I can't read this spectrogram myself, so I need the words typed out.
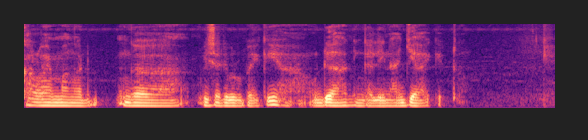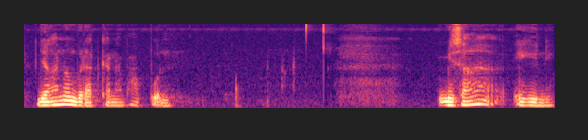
Kalau emang nggak bisa diperbaiki ya udah tinggalin aja gitu. Jangan memberatkan apa pun. Misalnya ini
